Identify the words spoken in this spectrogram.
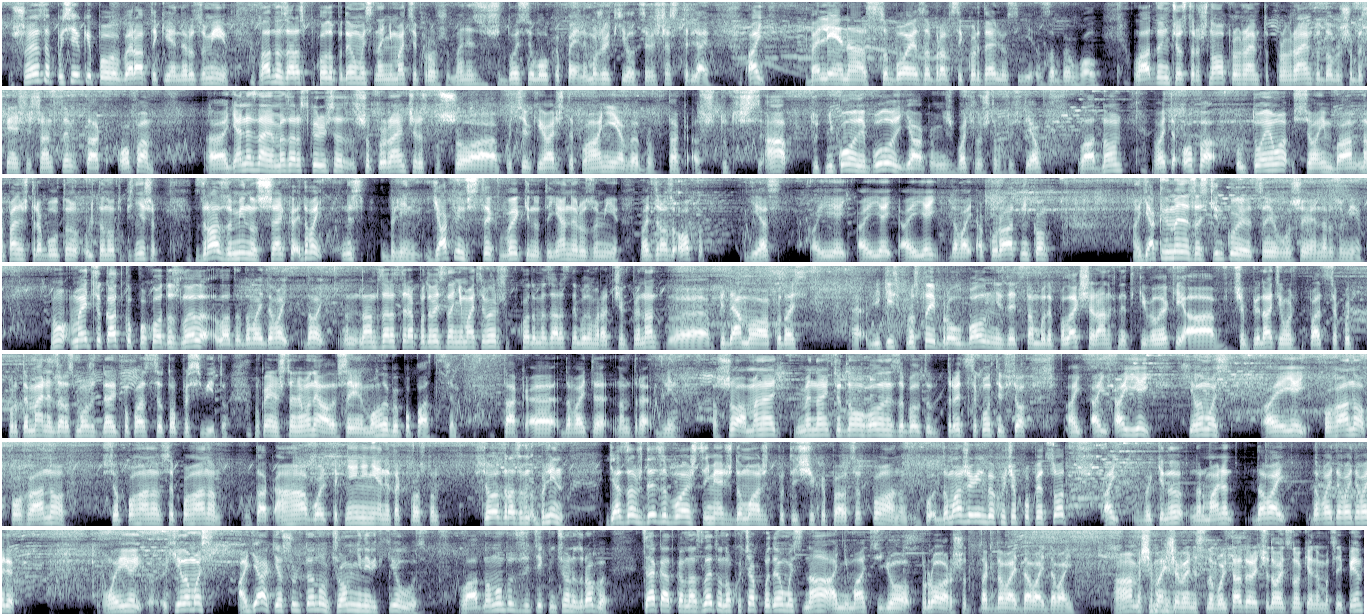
Що я за посівки повибирав такі, я не розумію. Ладно, зараз походу подивимося на анімацію прошу. У мене досі лоу хп, я не можу відхилитися, я зараз стріляю. Ай! Блін, а з собою забрав цей корделюс і забив гол. Ладно, нічого страшного, програємо то програємо, то добре, що безкінечні шанси. Так, опа. Е, я не знаю, ми зараз скоріше, що програємо через те, що е, посівки гаджети погані я вибрав. Так, а ж тут. А, тут нікого не було. Як? Мені ж бачили, що там хтось стояв. Ладно, давайте, опа, ультуємо. Все, імба. Напевно, ж треба ульту, ультанути пізніше. Зразу мінус шелька. Давай, не с... Блін, як він встиг викинути, я не розумію. Давайте зразу, оп. Єс. Ай-яй, ай-яй, ай-яй. Давай, акуратненько. А як він мене за стінкою це оглушив, я не розумію. Ну, ми цю катку, походу, злили. Ладно, давай, давай, давай. Нам, зараз треба подивитися на анімацію вирішу, походу ми зараз не будемо грати чемпіонат. Е, підемо кудись в якийсь простий броулбол, мені здається, там буде полегше, ранг не такий великий, а в чемпіонаті можуть попастися, хоч проти мене зараз можуть навіть попастися топи світу. Ну, звісно, не вони, але все рівно могли би попастися. Так, е, давайте, нам треба. Блін. А що, а ми навіть, ми навіть одного гола не забили, тут 30 секунд і все. Ай, ай, ай, ай, хілимось. Ай-яй, погано, погано. Все погано, все погано. Так, ага, вольтик. Ні-ні-ні, не так просто. Все, воно- Блін, Я завжди забуваю, що цей м'яч домажить по 1000 хп, оце погано. По- Домажив він би хоча б по 500. Ай, викинув, нормально. Давай, давай, давай, давай. Ой-ой, хілимось. А як? Я ж ультанув, чого мені не відхилилось? Ладно, ну тут вже тільки нічого не зробив. Ця катка в нас злита, ну хоча б подивимось на анімацію проршу. Так, давай, давай, давай. А, ми ще майже винесли вольта, до речі, давайте знову кинемо цей пін.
